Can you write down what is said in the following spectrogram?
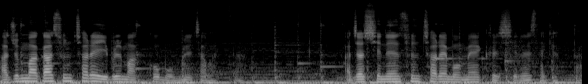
아줌마가 순철의 입을 막고 몸을 잡았다. 아저씨는 순철의 몸에 글씨를 새겼다.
